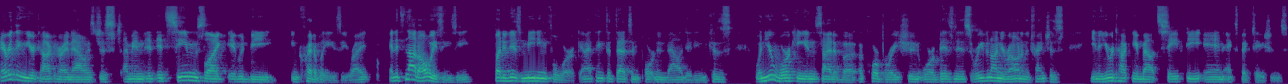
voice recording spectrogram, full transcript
everything you're talking right now is just, I mean, it, it seems like it would be incredibly easy, right? And it's not always easy, but it is meaningful work. And I think that that's important and validating because when you're working inside of a, a, corporation or a business or even on your own in the trenches, you know, you were talking about safety and expectations.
